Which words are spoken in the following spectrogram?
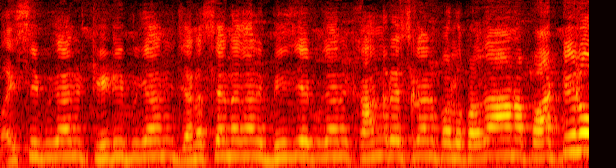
వైసీపీ కానీ టీడీపీ కానీ జనసేన కానీ బీజేపీ కానీ కాంగ్రెస్ కానీ పలు ప్రధాన పార్టీలు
